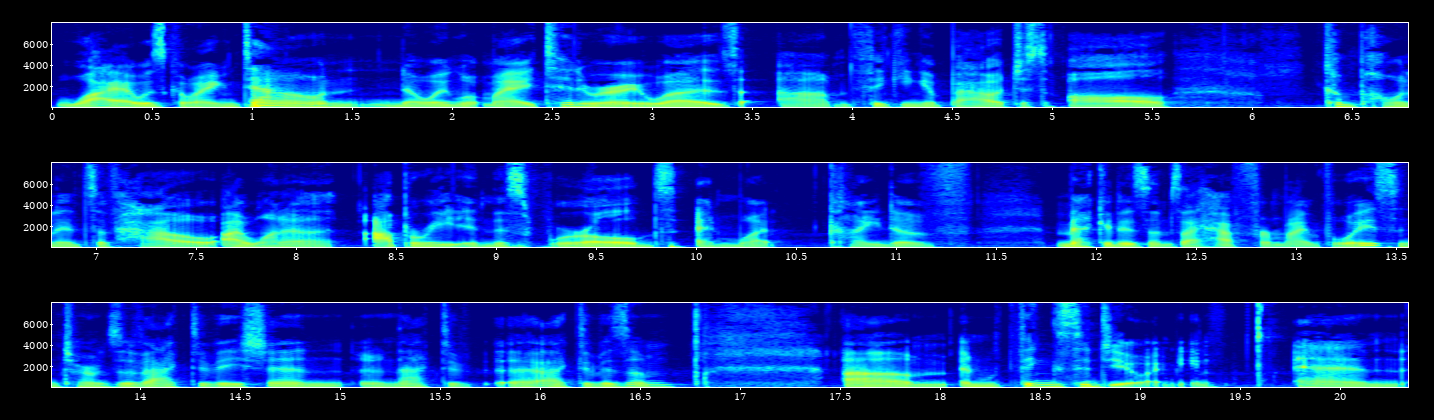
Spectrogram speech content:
why I was going down knowing what my itinerary was um, thinking about just all components of how I want to operate in this world and what kind of mechanisms I have for my voice in terms of activation and active uh, activism, um, and things to do. I mean, and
